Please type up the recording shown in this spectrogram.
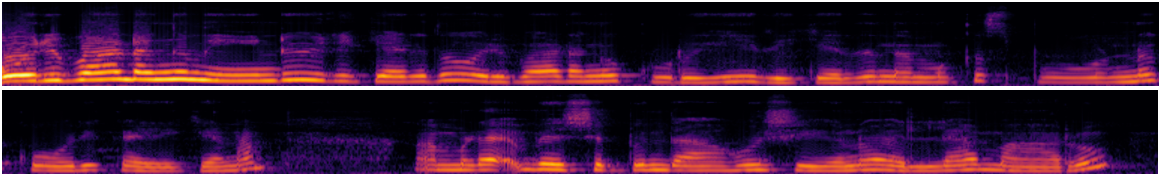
ഒരുപാടങ്ങ് നീണ്ടു ഇരിക്കരുത് ഒരുപാടങ്ങ് കുറുകിയിരിക്കരുത് നമുക്ക് സ്പൂണിന് കോരി കഴിക്കണം. നമ്മുടെ വിശപ്പും ദാഹവും ക്ഷീണവും എല്ലാം മാറും.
